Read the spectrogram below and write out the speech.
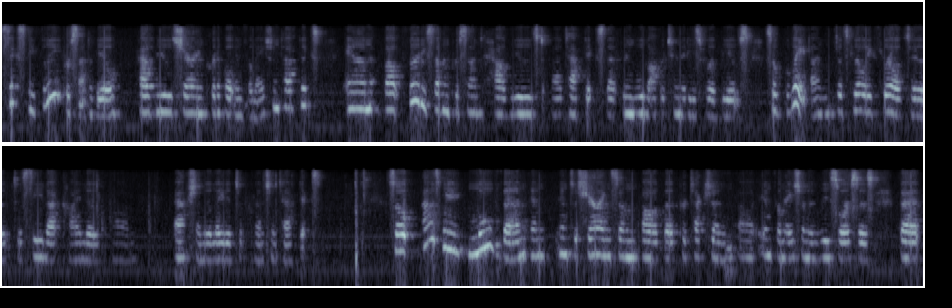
63% of you have used sharing critical information tactics and about 37% have used uh, tactics that remove opportunities for abuse. So great, I'm just really thrilled to, to see that kind of um, action related to prevention tactics. So as we move then in, into sharing some of the protection uh, information and resources that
